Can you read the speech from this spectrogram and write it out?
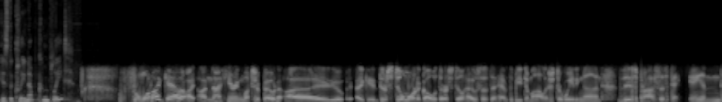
Is the cleanup complete? From what I gather, I, I'm not hearing much about it. I, there's still more to go. There are still houses that have to be demolished. They're waiting on this process to end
